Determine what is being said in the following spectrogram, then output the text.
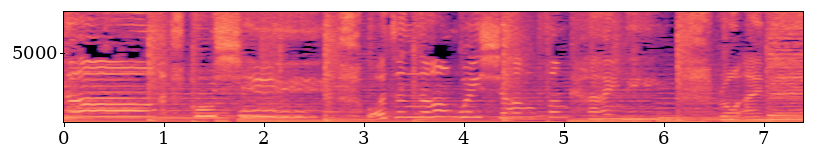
能。呼吸，我怎能微笑？爱你？若爱没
